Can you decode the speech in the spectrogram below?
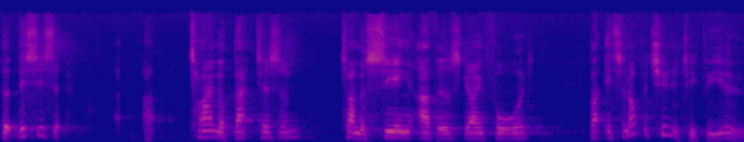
that this is time of baptism, time of seeing others going forward, but it's an opportunity for you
